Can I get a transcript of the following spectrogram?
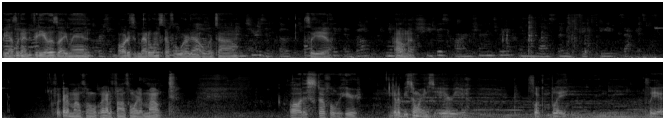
But yeah, I was looking at the videos, like, man, all this metal and stuff will wear down over time. So yeah, I don't know. So I gotta mount some, I gotta find somewhere to mount all this stuff over here. Gotta be somewhere in this area so I can play. Yeah.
